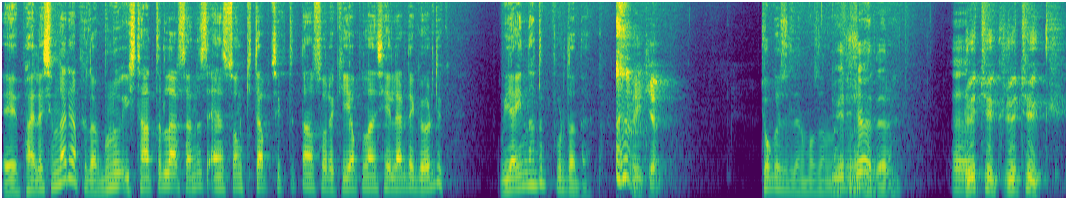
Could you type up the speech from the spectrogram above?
e, paylaşımlar yapıyorlar. Bunu işte hatırlarsanız en son kitap çıktıktan sonraki yapılan şeylerde gördük. Bu yayınladık burada da. Peki. Çok özür dilerim o zaman. Rica ederim. Ee, rütük, Rütük.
